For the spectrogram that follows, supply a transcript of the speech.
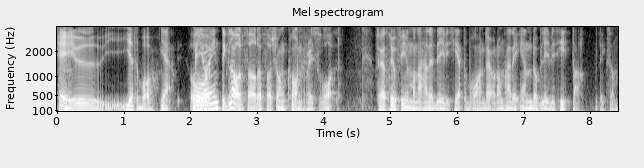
är Mm. ju jättebra. Ja. Men jag är inte glad för det för Sean Connerys roll. För jag tror filmerna hade blivit jättebra ändå. De hade ändå blivit hittar. Liksom.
